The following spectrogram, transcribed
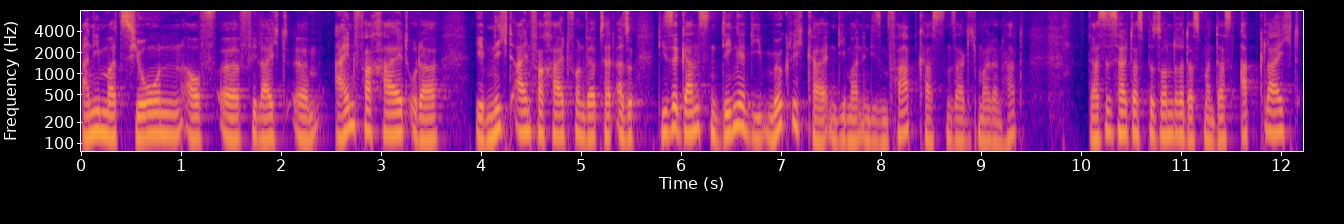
Animationen, auf äh, vielleicht ähm, Einfachheit oder eben nicht Einfachheit von Website. Also diese ganzen Dinge, die Möglichkeiten, die man in diesem Farbkasten, sage ich mal, dann hat. Das ist halt das Besondere, dass man das abgleicht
